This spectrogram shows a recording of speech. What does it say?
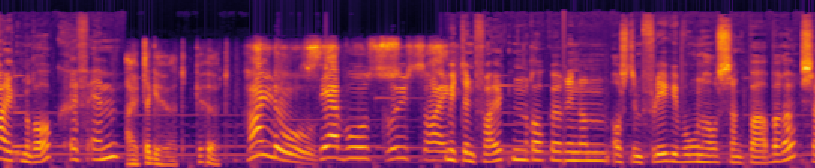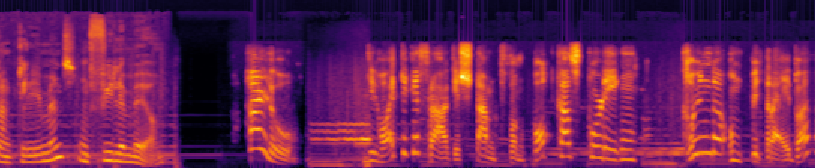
Faltenrock, FM. Alter gehört, gehört. Hallo, Servus, Grüß euch. Mit den Faltenrockerinnen aus dem Pflegewohnhaus St. Barbara, St. Clemens und viele mehr. Hallo. Die heutige Frage stammt vom Podcast-Kollegen, Gründer und Betreiber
